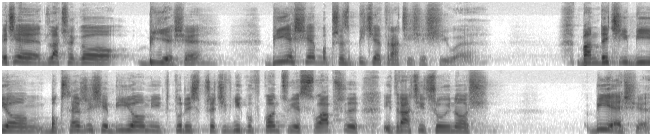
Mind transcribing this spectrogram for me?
Wiecie, dlaczego bije się? Bije się, bo przez bicie traci się siłę. Bandyci biją, bokserzy się biją i któryś z przeciwników w końcu jest słabszy i traci czujność. Bije się,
